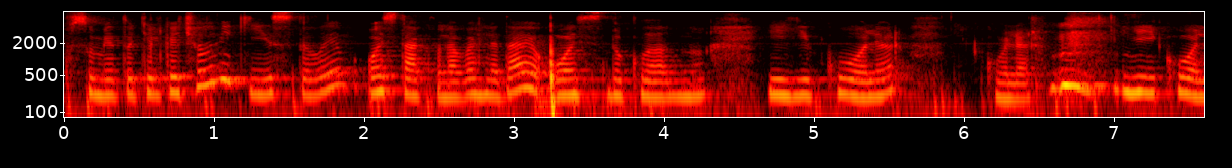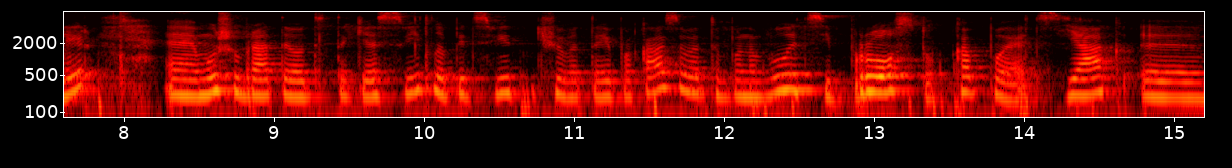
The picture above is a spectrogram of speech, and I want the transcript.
в сумі то тільки чоловік її стелив. Ось так вона виглядає. Ось докладно її колір. Колір. її колір. Е, мушу брати от таке світло, підсвічувати і показувати, бо на вулиці просто капець. Як е,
